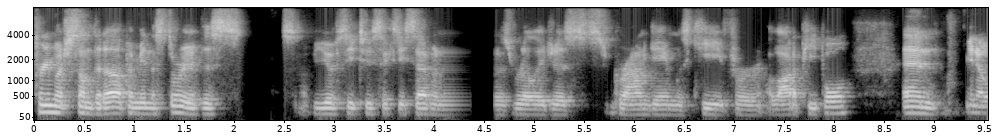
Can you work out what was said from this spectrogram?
pretty much summed it up. I mean, the story of this of UFC 267 was really just ground game was key for a lot of people. And, you know,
